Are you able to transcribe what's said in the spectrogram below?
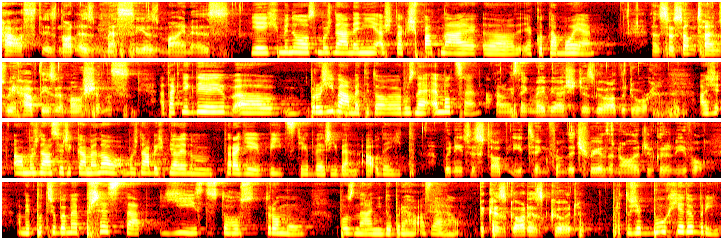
past is not as messy as mine is. Jejich minulost možná není až tak špatná eh, jako ta moje. And so sometimes we have these emotions A tak někdy uh, prožíváme tyto různé emoce and we think maybe I should just go out the door. a, že, a možná si říkáme, no, možná bych měl jenom raději víc těch dveří ven a odejít. We need to stop eating from the tree of the knowledge of good and evil A my potřebujeme přestat jíst z toho stromu poznání dobrého a zlého. because God is good Protože Bůh je dobrý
